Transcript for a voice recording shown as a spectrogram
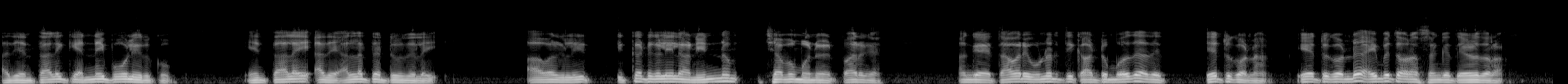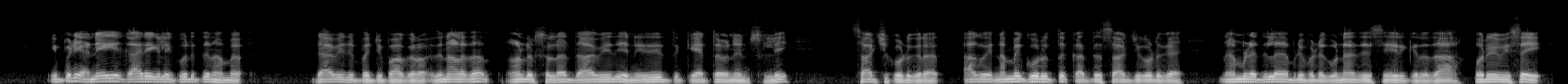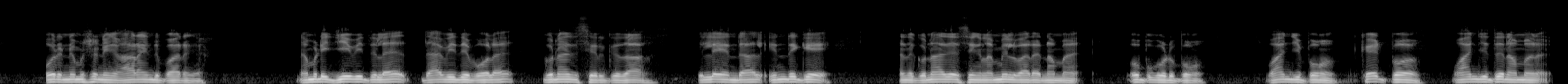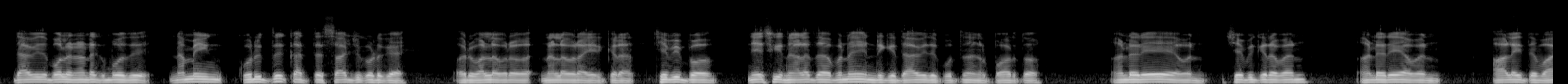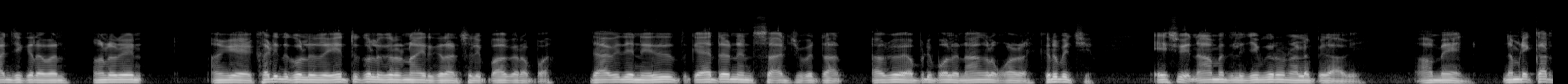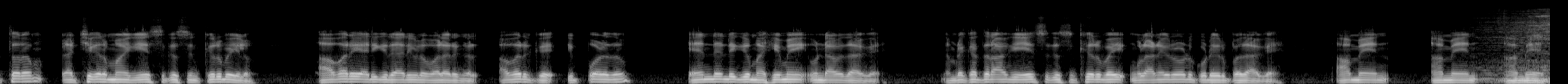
அது என் தலைக்கு என்னை போல் இருக்கும். என் தலை அதை அல்ல தட்டுவதில்லை அவர்கள் இக்கட்டுகளில் நான் இன்னும் ஜபம் பண்ணுவேன். பாருங்கள் அங்கே தவறை உணர்த்தி காட்டும்போது அதை ஏற்றுக்கொண்டான் ஏற்றுக்கொண்டு ஐம்பத்தோராம் சங்கத்தை எழுதுகிறான் இப்படி அநேக காரியங்களை குறித்து நம்ம தாவீதை பற்றி பார்க்குறோம். இதனால தான் ஆண்டவர் சொல்லார் தாவீது என் இதயத்துக்கு ஏற்றவன் சொல்லி சாட்சி கொடுக்கிறார். ஆகவே நம்மை குறித்து கத்த சாட்சி கொடுக்க நம்மிடத்தில் அப்படிப்பட்ட குணாதிசயம் இருக்கிறதா? ஒரு விசை ஒரு நிமிஷம் நீங்கள் ஆராய்ந்து பாருங்கள் நம்முடைய ஜீவித்தில் தாவிதை போல குணாதிசயம் இருக்குதா? இல்லை என்றால் இன்றைக்கே அந்த குணாதிசயங்கள் நம்மில் வர நம்ம ஒப்பு கொடுப்போம் வாஞ்சிப்போம் கேட்போம். வாஞ்சித்து நம்ம தாவிதை போல் நடக்கும்போது நம்மையும் குறித்து கத்த சாட்சி கொடுக்க ஒரு வல்லவர நல்லவராக இருக்கிறார். செபிப்போம் நேசிக்க நல்லதாப்பன்னு இன்றைக்கு தாவிதை குறித்து நாங்கள் பார்த்தோம். ஆண்டரே அவன் செபிக்கிறவன் ஆண்டரே அவன் ஆலயத்தை வாஞ்சிக்கிறவன். ஆண்டரே அங்கே கடிந்து கொள்ளுதலை ஏற்றுக்கொள்கிறவனாக இருக்கிறான்னு சொல்லி பார்க்குறப்பா. தாவிதன் எதிர்த்து கேட்டவன் என்று சாட்சி பெற்றான். ஆகவே அப்படி போல் நாங்களும் வாழ கிருபிச்சியும் இயேசுவை நாமத்தில் ஜெபிக்கிறோம் நல்ல பிதாவே. ஆமேன். நம்முடைய கர்த்தரும் ரட்சிகரமாக இயேசு கிறிஸ்தின் கிருபையிலும் அவரை அறிகிற அறிவில் வளருங்கள். அவருக்கு இப்பொழுதும் என்றென்றைக்கு மகிமை உண்டாவதாக. நம்முடைய கர்த்தராக இயேசு கிறிஸ்தின் கிருபை உங்கள் அனைவரோடு கூட இருப்பதாக. ஆமேன் ஆமேன் ஆமேன்.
